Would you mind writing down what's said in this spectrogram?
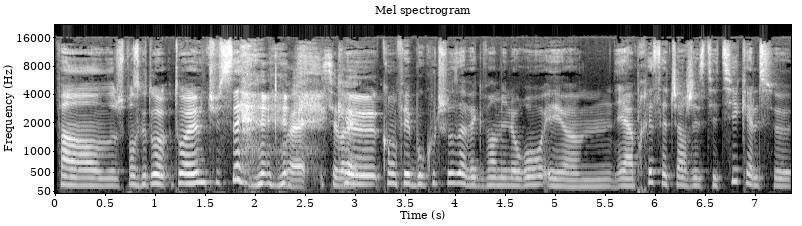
Enfin, je pense que toi- toi-même, tu sais Ouais, que- qu'on fait beaucoup de choses avec 20 000 euros. Et, euh, et après, cette charge esthétique, elle, se,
